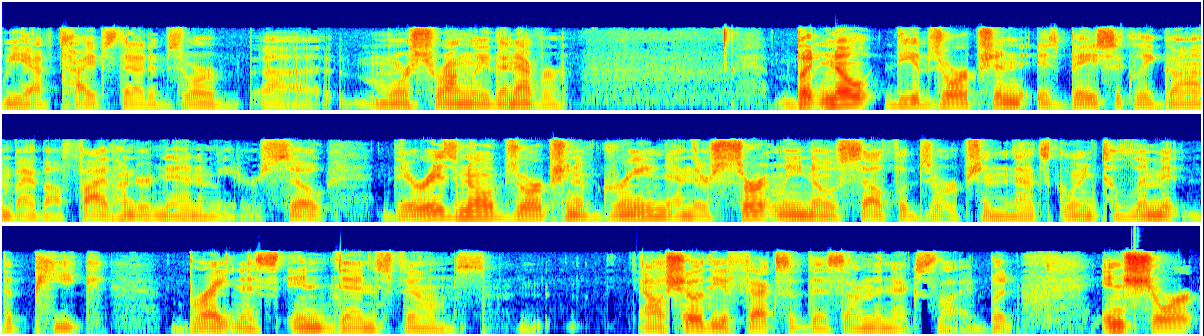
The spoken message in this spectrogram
we have types that absorb uh, more strongly than ever. But note the absorption is basically gone by about 500 nanometers. So there is no absorption of green and there's certainly no self-absorption that's going to limit the peak brightness in dense films. I'll show the effects of this on the next slide. But in short,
